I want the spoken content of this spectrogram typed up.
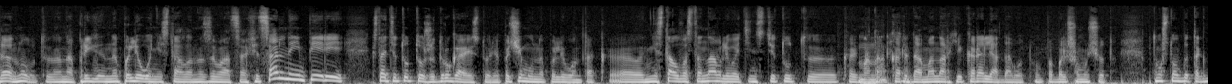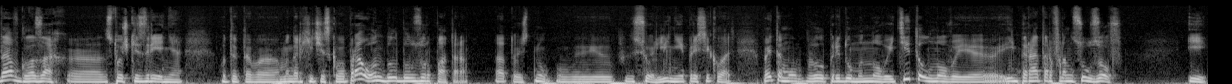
да, ну, вот она при Наполеоне стала называться официальной империей. Кстати, тут тоже другая история. Почему Наполеон так э, не стал восстанавливать институт э, как, монархии. Там, да, монархии короля, да, вот ну, по большому счету. Потому что он бы тогда в глазах, э, с точки зрения вот этого монархического права, он был бы узурпатором. Да, то есть, ну, все, линия пресеклась. Поэтому был придуман новый титул, новый император французов. И,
